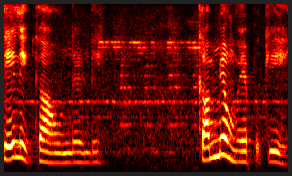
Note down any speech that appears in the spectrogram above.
తేలిగ్గా ఉండండి. గమ్యం వైపుకి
